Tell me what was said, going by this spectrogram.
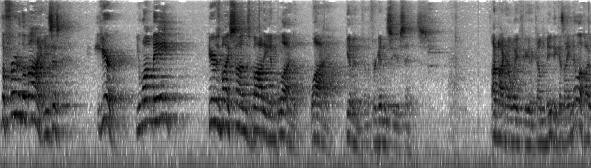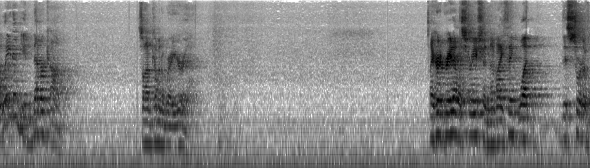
the fruit of the vine. He says, Here, you want me? Here's my son's body and blood. Why? Given for the forgiveness of your sins. I'm not going to wait for you to come to me because I know if I waited, you'd never come. So I'm coming to where you're at. I heard a great illustration of, I think, what this sort of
